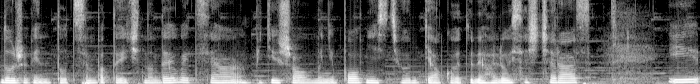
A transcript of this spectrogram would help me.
Дуже він тут симпатично дивиться, підійшов мені повністю. Дякую тобі, Галюся, ще раз. І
